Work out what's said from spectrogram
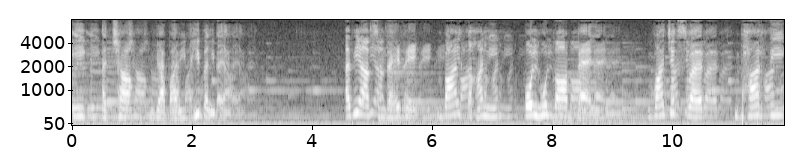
एक अच्छा व्यापारी भी बन गया। अभी आप सुन रहे थे बाल कहानी कोल्हू का बैल। वाचक स्वर भारती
